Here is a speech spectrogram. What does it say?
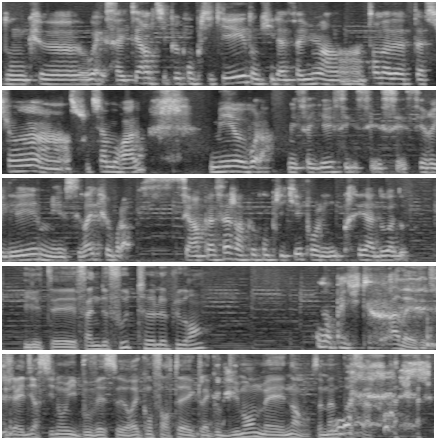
Donc ouais, ça a été un petit peu compliqué, donc il a fallu un, un temps d'adaptation, un soutien moral. Mais voilà, mais ça y est, c'est réglé. Mais c'est vrai que voilà, c'est un passage un peu compliqué pour les pré-ados-ados. Il était fan de foot, le plus grand? Non, pas du tout. Ah ouais, parce que j'allais dire sinon il pouvait se réconforter avec la Coupe du Monde, mais non, c'est même pas ça.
